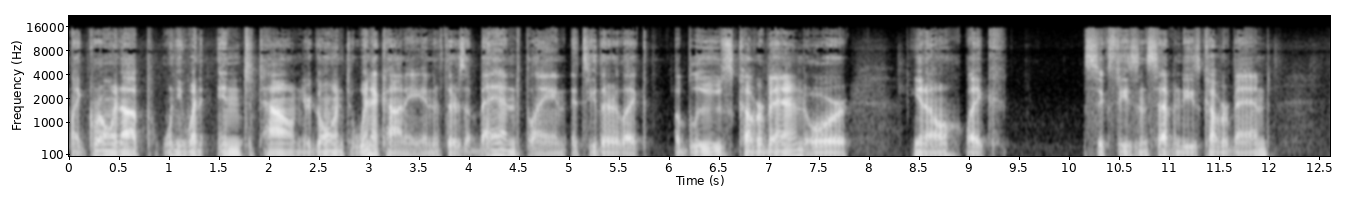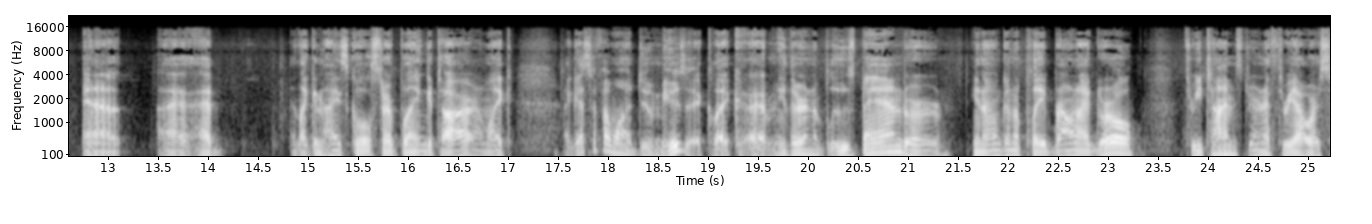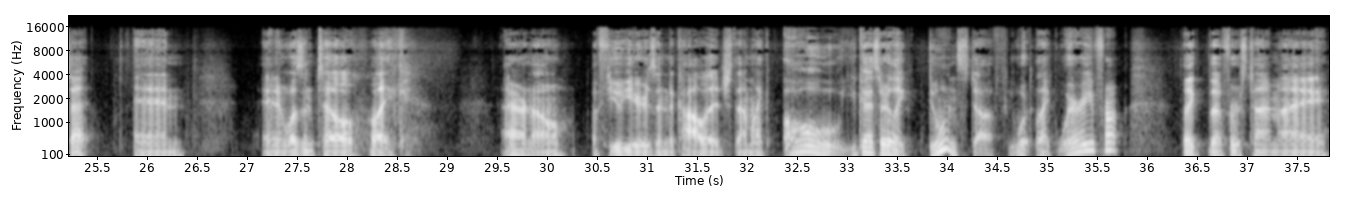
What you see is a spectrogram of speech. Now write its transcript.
like growing up when you went into town you're going to Winneconne and if there's a band playing it's either like a blues cover band or you know like 60s and 70s cover band. And I had like in high school started playing guitar and I'm like I guess if I want to do music like I'm either in a blues band or you know I'm going to play Brown Eyed Girl three times during a 3-hour set. And and it wasn't until like I don't know a few years into college that I'm like oh you guys are like doing stuff like where are you from like the first time I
